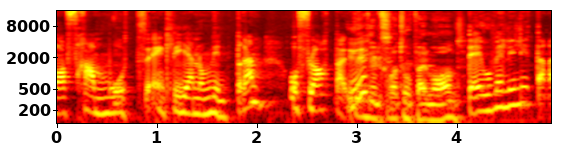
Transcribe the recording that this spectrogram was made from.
nå fram mot egentlig gjennom vinteren og flate ut. 0,2 per måned. Det er jo veldig lite.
